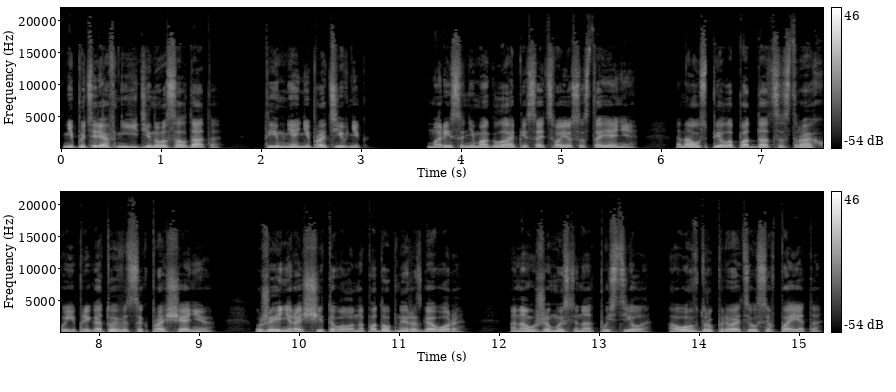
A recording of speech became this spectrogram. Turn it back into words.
не потеряв ни единого солдата. Ты мне не противник. Мариса не могла описать свое состояние. Она успела поддаться страху и приготовиться к прощанию. Уже и не рассчитывала на подобные разговоры. Она уже мысленно отпустила, а он вдруг превратился в поэта.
